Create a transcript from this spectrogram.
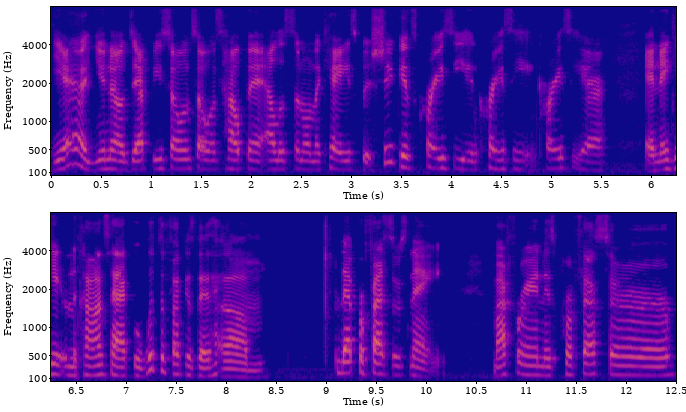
yeah you know deputy so and so is helping ellison on the case but shit gets crazy and crazy and crazier and they get into contact with what the fuck is that um that professor's name? My friend is professor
